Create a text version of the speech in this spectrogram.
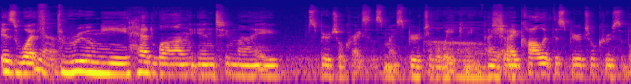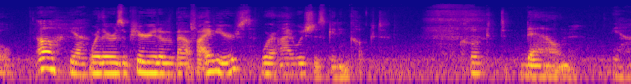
is what Yeah. threw me headlong into my spiritual crisis, my spiritual awakening. Oh, I, Oh, sure. I call it the spiritual crucible, Oh, yeah. where there was a period of about five years where I was just getting cooked, cooked down. Yeah.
